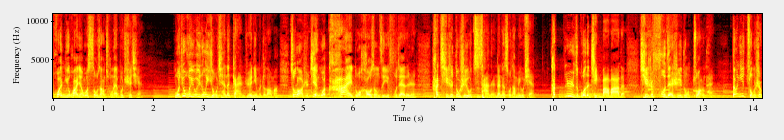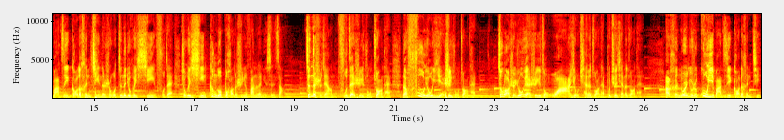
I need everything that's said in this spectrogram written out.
换句话讲，我手上从来不缺钱，我就会有一种有钱的感觉，你们知道吗？周老师见过太多号称自己负债的人，他其实都是有资产的人，但他手上没有钱，他日子过得紧巴巴的。其实负债是一种状态。当你总是把自己搞得很紧的时候，真的就会吸引负债，就会吸引更多不好的事情发生在你身上，真的是这样的。负债是一种状态，那富有也是一种状态。周老师永远是一种哇有钱的状态，不缺钱的状态，而很多人就是故意把自己搞得很紧、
